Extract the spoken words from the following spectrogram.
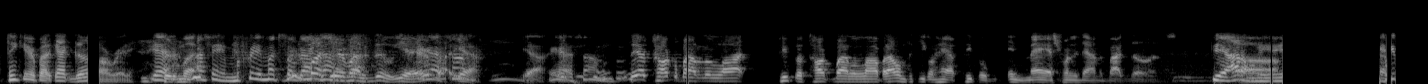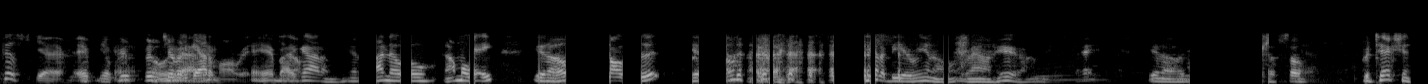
I think everybody got guns already. Yeah, pretty much. I think pretty much so. Pretty got much guns. everybody do. Yeah, They everybody. Yeah, something. yeah. They. They'll talk about it a lot. People talk about it a lot, but I don't think you're gonna have people in mass running down to buy guns. Yeah, I don't Uh, mean. Pistol. Yeah, you know, Yeah. Oh, everybody yeah. got them already. Everybody you know. got them. You know, I know. I'm okay. You know, all good. You know, gotta be you know around here. I mean, hey, you know, so protection.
